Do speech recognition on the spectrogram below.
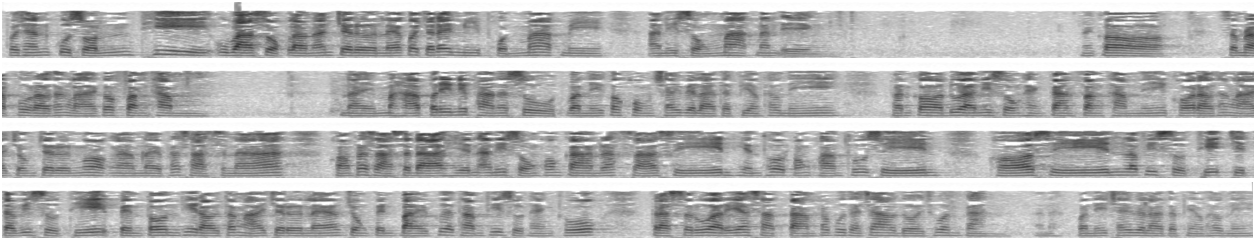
เพราะฉะนั้นกุศลที่อุบาสกเหล่านั้นเจริญแล้วก็จะได้มีผลมากมีอานิสงส์มากนั่นเองนั่นก็สำหรับพวกเราทั้งหลายก็ฟังธรรม ในมหาปรินิพานสูตร วันนี้ก็คงใช้เวลาแต่เพียงเท่านี้พันก็ด้วยอนิสงส์แห่งการฟังธรรมนี้ ขอเราทั้งหลายจงเจริญงอกงามในพระศาสนาของพระศาสดาเห็นอนิสงส์ของการรักษาศีล เห็นโทษของความทุศีล ขอศีลและพิสุทธิจิตวิสุทธิเป็นต้นที่เราทั้งหลายเจริญแล้ว จงเป็นไปเพื่อทำที่สุดแห่งทุกตรัสรู้อริยสัจตามพระพุทธเจ้าโดยทั่วกันนะวันนี้ใช้เวลาแต่เพียงเท่านี้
